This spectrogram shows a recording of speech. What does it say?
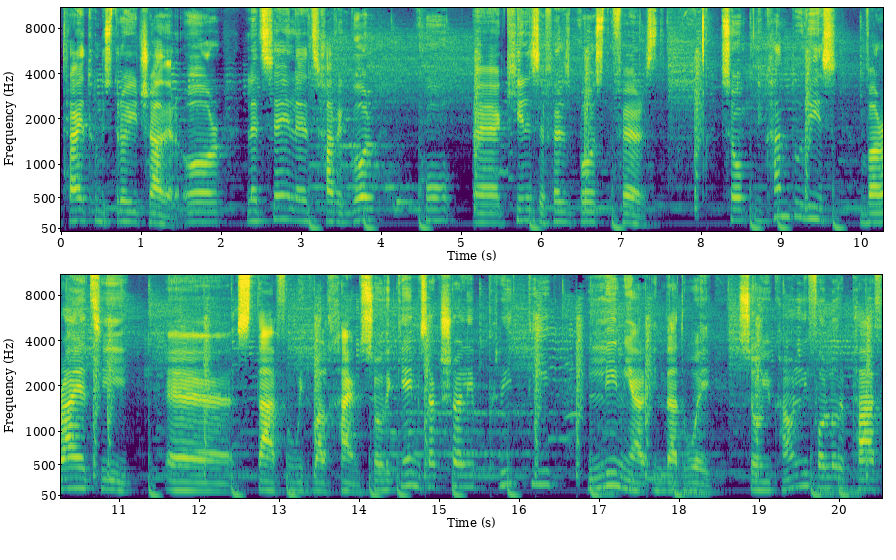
try to destroy each other. Or let's say let's have a goal who uh, kills the first boss first. So you can't do this variety uh, stuff with Valheim. So the game is actually pretty linear in that way. So you can only follow the path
